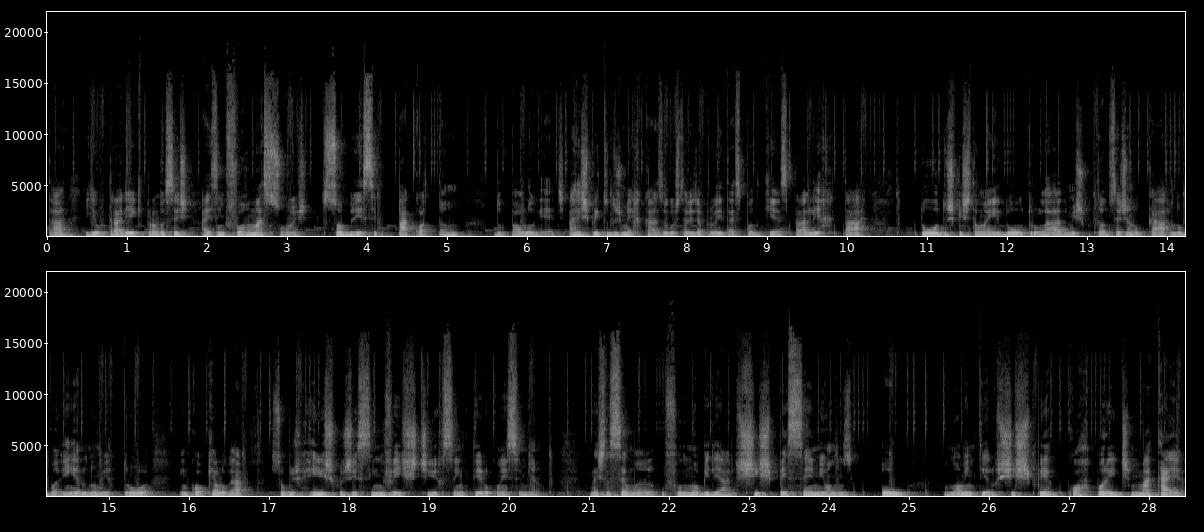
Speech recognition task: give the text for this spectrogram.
tá? E eu trarei aqui para vocês as informações sobre esse pacotão do Paulo Guedes. A respeito dos mercados, eu gostaria de aproveitar esse podcast para alertar todos que estão aí do outro lado me escutando, seja no carro, no banheiro, no metrô, em qualquer lugar, sobre os riscos de se investir sem ter o conhecimento. Nesta semana, o fundo imobiliário XPCM11, ou o nome inteiro XP Corporate Macaé,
